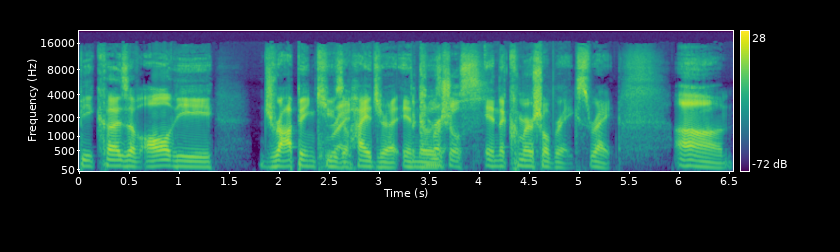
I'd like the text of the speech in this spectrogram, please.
because of all the dropping cues of Hydra in The those commercials. in the commercial breaks, right? Um,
